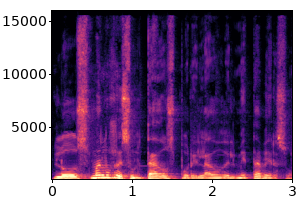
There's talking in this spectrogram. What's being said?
Los malos resultados por el lado del metaverso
